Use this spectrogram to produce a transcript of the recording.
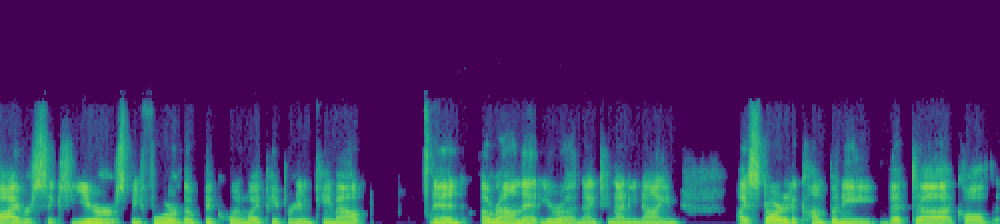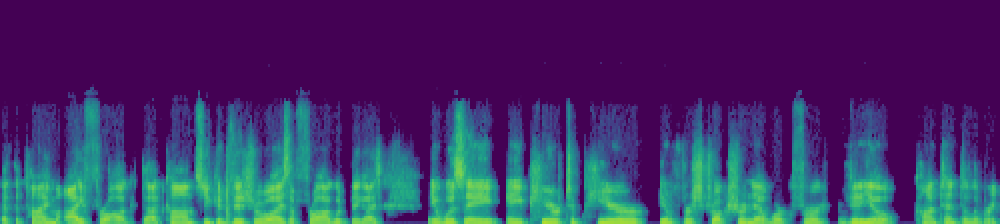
five or six years before the Bitcoin white paper even came out. And around that era, 1999, I started a company that uh, called at the time ifrog.com. So you could visualize a frog with big eyes. It was a, a peer to peer infrastructure network for video content delivery.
